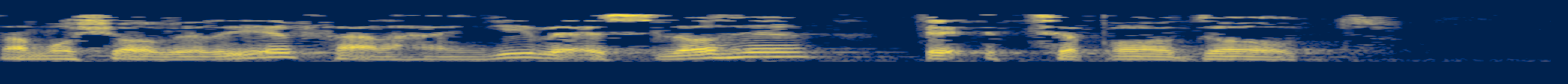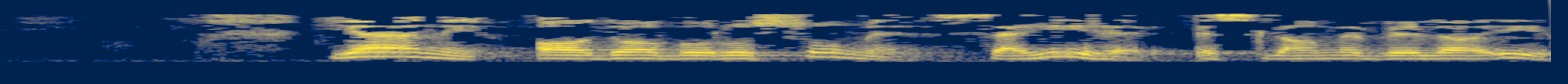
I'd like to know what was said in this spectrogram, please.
و مشاوره فرهنگی و اصلاح اعتقادات. یعنی آداب و رسوم صحیح اسلام ولایی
